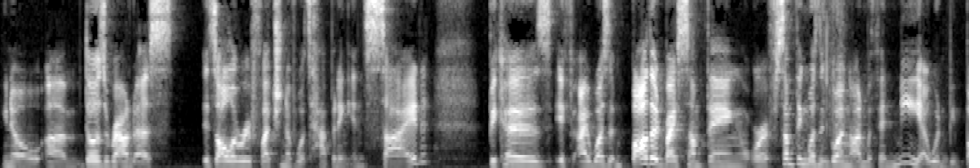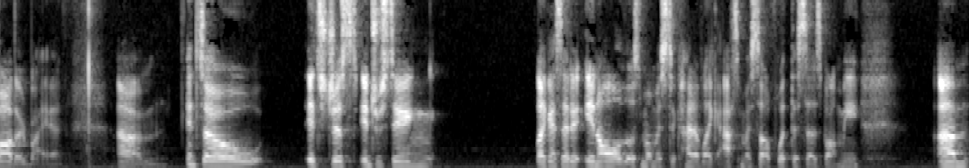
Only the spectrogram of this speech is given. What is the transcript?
you know, um, those around us, it's all a reflection of what's happening inside. Because if I wasn't bothered by something or if something wasn't going on within me, I wouldn't be bothered by it. Um, and so it's just interesting like I said, in all of those moments to kind of like ask myself what this says about me. Um,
